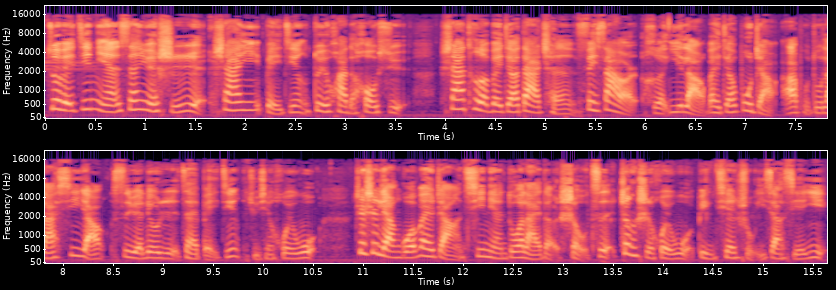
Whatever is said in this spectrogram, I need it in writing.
作为今年三月十日沙伊北京对话的后续。沙特外交大臣费萨尔和伊朗外交部长阿卜杜拉希扬四月六日在北京举行会晤，这是两国外长七年多来的首次正式会晤，并签署一项协议，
